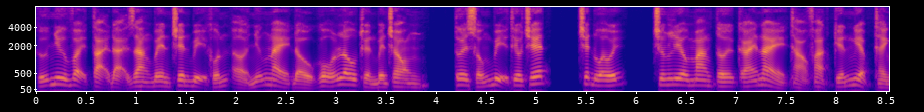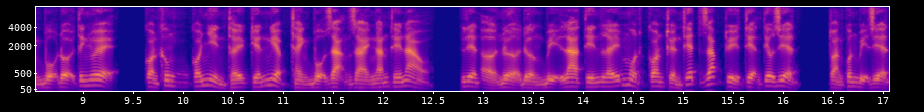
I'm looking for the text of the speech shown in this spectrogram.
cứ như vậy tại đại giang bên trên bị khốn ở những này đầu gỗ lâu thuyền bên trong, tươi sống bị thiêu chết, chết đuối. Trương Liêu mang tới cái này thảo phạt kiến nghiệp thành bộ đội tinh nhuệ, còn không có nhìn thấy kiến nghiệp thành bộ dạng dài ngắn thế nào, liền ở nửa đường bị La Tín lấy một con thuyền thiết giáp tùy tiện tiêu diệt, toàn quân bị diệt.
